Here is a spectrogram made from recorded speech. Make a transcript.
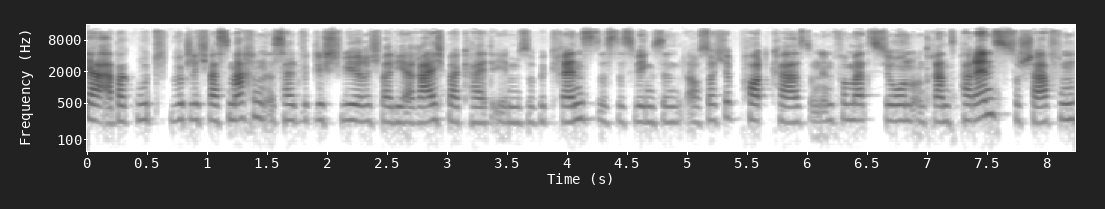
ja, aber gut, wirklich was machen ist halt wirklich schwierig, weil die Erreichbarkeit eben so begrenzt ist. Deswegen sind auch solche Podcasts und Informationen und Transparenz zu schaffen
